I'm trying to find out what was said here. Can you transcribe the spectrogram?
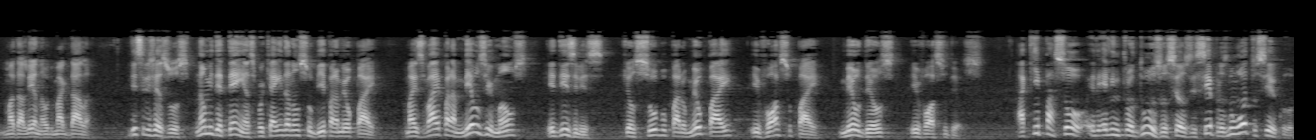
Madalena, ou de Magdala, Disse-lhe Jesus: Não me detenhas, porque ainda não subi para meu Pai, mas vai para meus irmãos e dize-lhes que eu subo para o meu Pai e vosso Pai, meu Deus e vosso Deus. Aqui passou, ele, ele introduz os seus discípulos num outro círculo,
